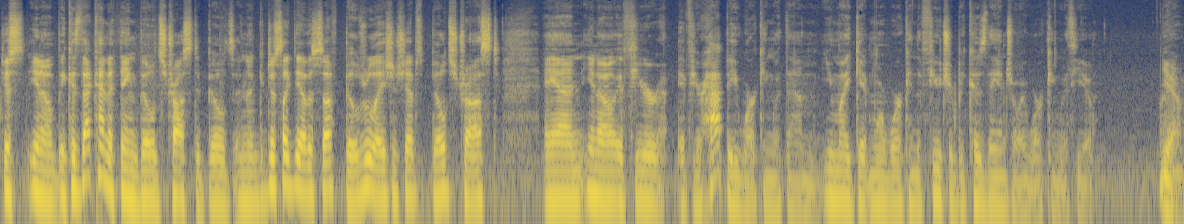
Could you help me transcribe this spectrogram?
Just you know, because that kind of thing builds trust. It builds, and just like the other stuff, builds relationships, builds trust. And you know, if you're if you're happy working with them, you might get more work in the future because they enjoy working with you. Yeah.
